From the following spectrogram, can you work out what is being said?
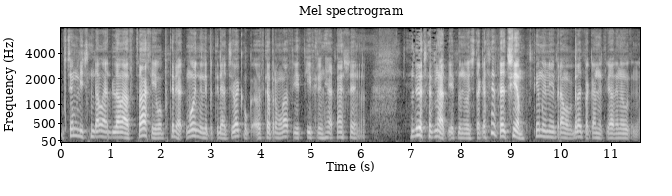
в чем лично для, вас страх его потерять? Можно ли потерять человека, с которым у вас есть искренние отношения? Интересно знать, если у него так относится, зачем? Кем мы имеем право выбирать, пока не связаны узами?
